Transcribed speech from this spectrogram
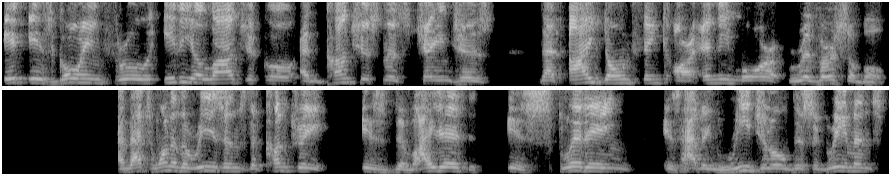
it is going through ideological and consciousness changes that I don't think are any more reversible. And that's one of the reasons the country is divided, is splitting, is having regional disagreements,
